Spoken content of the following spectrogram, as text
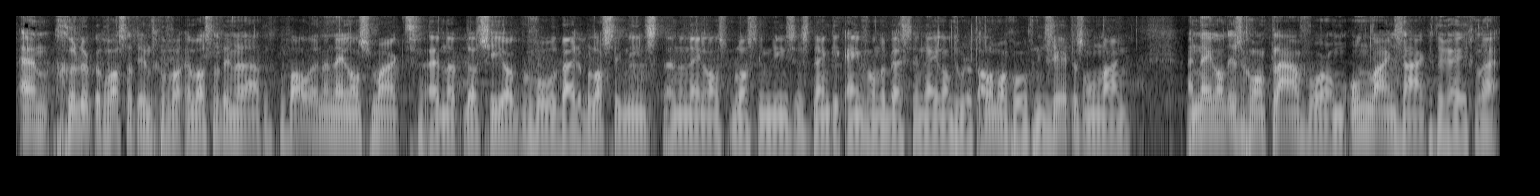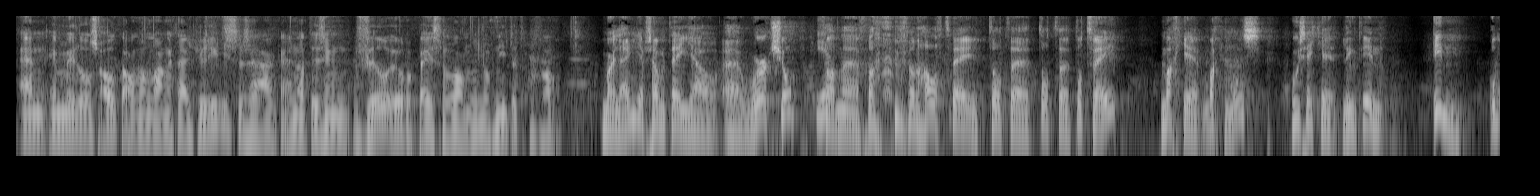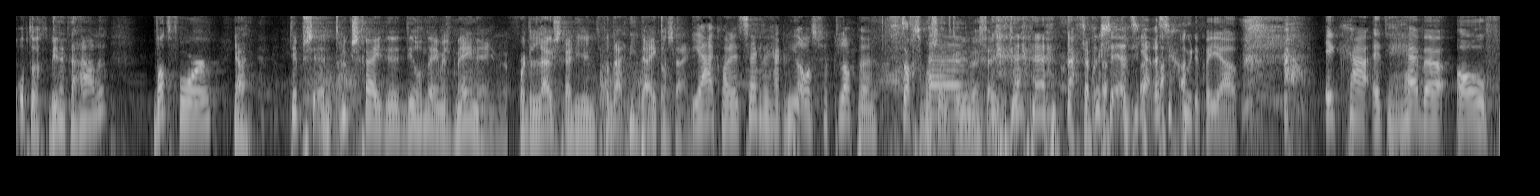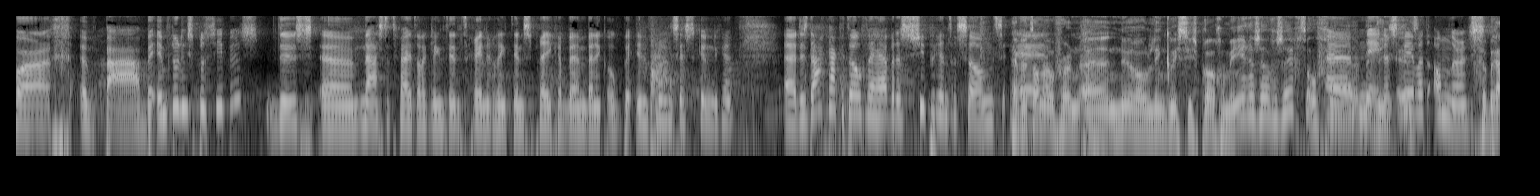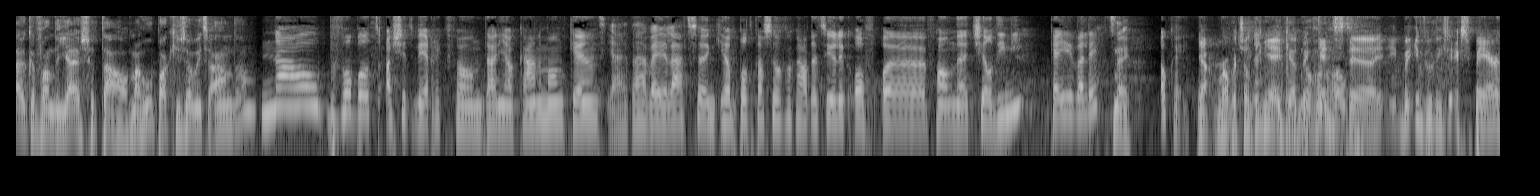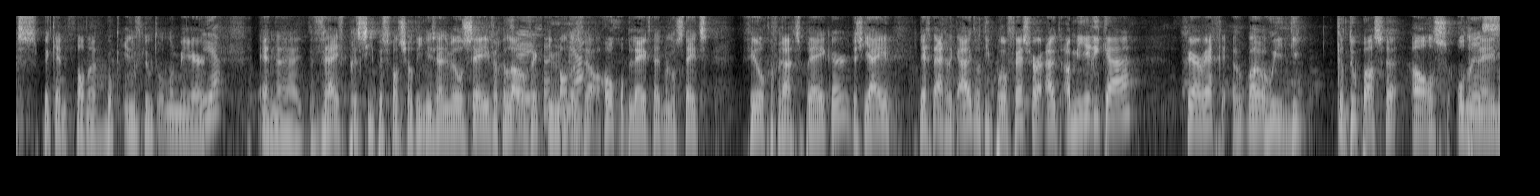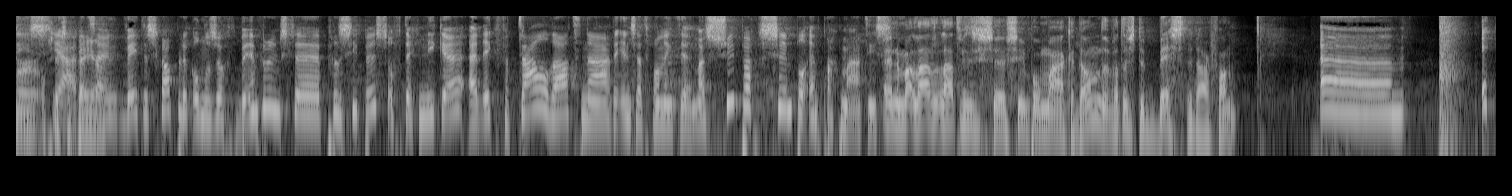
En gelukkig was dat, in het geval, was dat inderdaad het geval in de Nederlandse markt. En dat, dat zie je ook bijvoorbeeld bij de Belastingdienst. En de Nederlandse Belastingdienst is denk ik een van de beste in Nederland hoe dat allemaal georganiseerd is online. En Nederland is er gewoon klaar voor om online zaken te regelen. En inmiddels ook al een lange tijd juridische zaken. En dat is in veel Europese landen nog niet het geval. Marleen, je hebt zo meteen jouw uh, workshop ja. van, uh, van, van half twee tot, uh, tot, tot twee. Mag je, mag je los? Hoe zet je LinkedIn in om opdrachten binnen te halen? Wat voor ja, tips en trucs ga je de deelnemers meenemen? Voor de luisteraar die er vandaag niet bij kan zijn. Ja, ik wou net zeggen, dan ga ik nu alles verklappen. 80% um, kun je weggeven, toch? 80%, ja, dat is een goede van jou. Ik ga het hebben over een paar beïnvloedingsprincipes. Dus uh, naast het feit dat ik LinkedIn trainer en LinkedIn spreker ben, ben ik ook beïnvloedingsdeskundige. Uh, dus daar ga ik het over hebben. Dat is super interessant. Hebben we het dan over een uh, neurolinguistisch programmeren, zo gezegd? Of, nee, die, dat is weer wat anders. Het gebruiken van de juiste taal. Maar hoe pak je zoiets aan dan? Nou, bijvoorbeeld als je het werk van Daniel Kahneman kent. Ja, daar hebben we laatst een keer een podcast over gehad natuurlijk. Of van Cialdini. Ken je wellicht? Nee. Oké. Ja, Robert Cialdini, een van de bekendste beïnvloedingsexperts. Bekend van het boek Invloed onder meer. Ja. En uh, de vijf principes van Cialdini zijn er wel zeven geloof zeven, ik. Die man ja. is hoog op leeftijd, maar nog steeds veel gevraagd spreker. Dus jij legt eigenlijk uit wat die professor uit Amerika, ver weg, hoe je die kan toepassen als ondernemer Precies, of Ja, ZZP'er. dat zijn wetenschappelijk onderzochte beïnvloedingsprincipes of technieken. En ik vertaal dat naar de inzet van LinkedIn. Maar super simpel en pragmatisch. En maar, laten we het eens uh, simpel maken dan. Wat is de beste daarvan? Um,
